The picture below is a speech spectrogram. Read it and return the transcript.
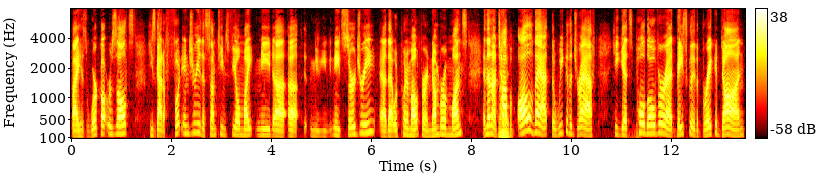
by his workout results. He's got a foot injury that some teams feel might need uh, uh need surgery uh, that would put him out for a number of months. And then on top right. of all of that, the week of the draft, he gets pulled over at basically the break of dawn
